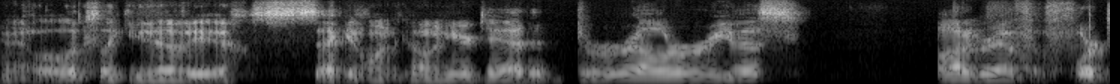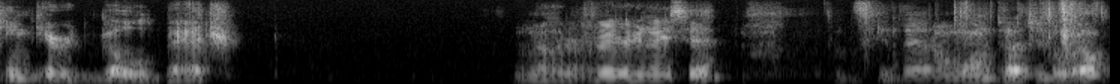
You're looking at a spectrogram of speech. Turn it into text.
And it looks like you have a second one coming here, Tad. A Darrelle Revis autograph 14 karat gold patch. Another very nice hit. Let's get that on one touch as well.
